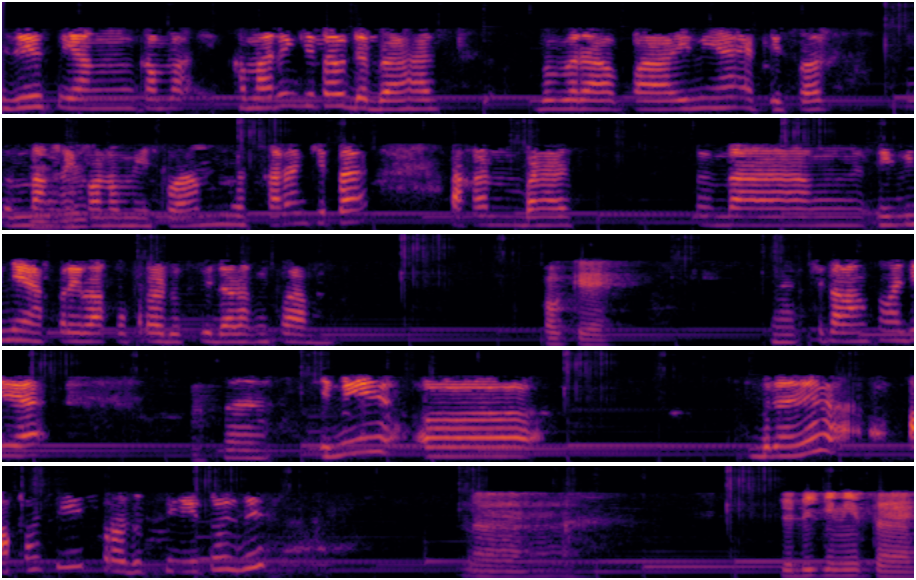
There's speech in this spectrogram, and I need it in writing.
Aziz yang kema kemarin kita udah bahas beberapa ini ya episode tentang mm-hmm. ekonomi Islam. Nah, sekarang kita akan bahas tentang ininya perilaku produksi dalam Islam. Oke. Okay. Nah, kita langsung aja ya. Nah, ini uh, sebenarnya apa sih produksi itu sih? Nah, jadi gini teh.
